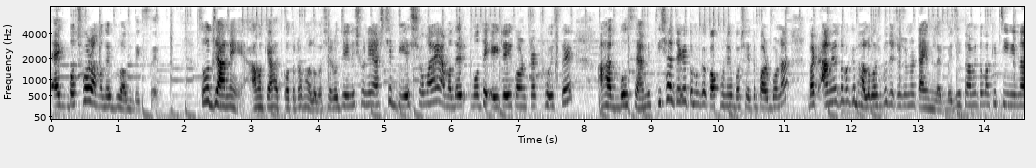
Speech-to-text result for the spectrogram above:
এক বছর আমাদের ব্লগ দেখছে। তো জানে আমাকে আহাত কতটা ভালোবাসে। আর ও জেনে শুনে আসছে বিয়ের সময় আমাদের মধ্যে এইটাই কন্ট্রাক্ট হয়েছে। আহাত বলছে, আমি তিসার জায়গায় তোমাকে কখনোই বসাইতে পারব না বাট আমিও তোমাকে ভালোবাসবো যেটার জন্য টাইম লাগবে। যেহেতু আমি তোমাকে চিনি না,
